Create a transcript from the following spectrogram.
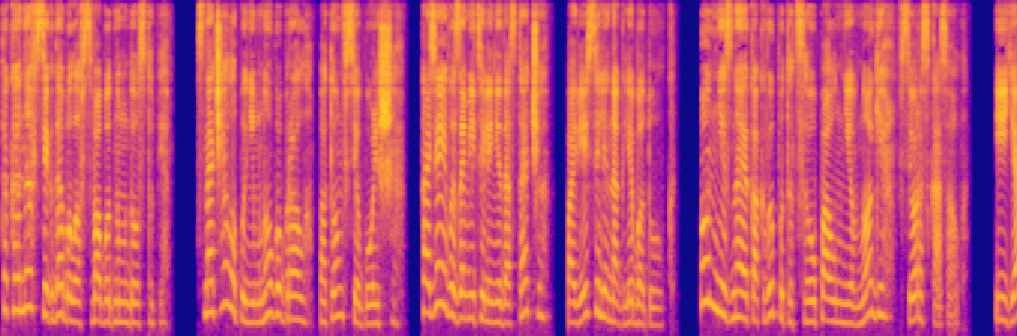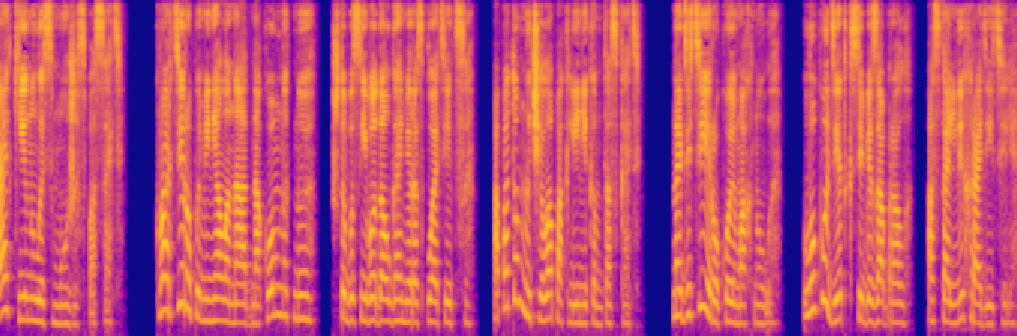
Так она всегда была в свободном доступе. Сначала понемногу брал, потом все больше. Хозяева заметили недостачу, повесили на Глеба долг. Он, не зная, как выпутаться, упал мне в ноги, все рассказал. И я кинулась мужа спасать. Квартиру поменяла на однокомнатную, чтобы с его долгами расплатиться, а потом начала по клиникам таскать. На детей рукой махнула. Луку дед к себе забрал, остальных родители.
